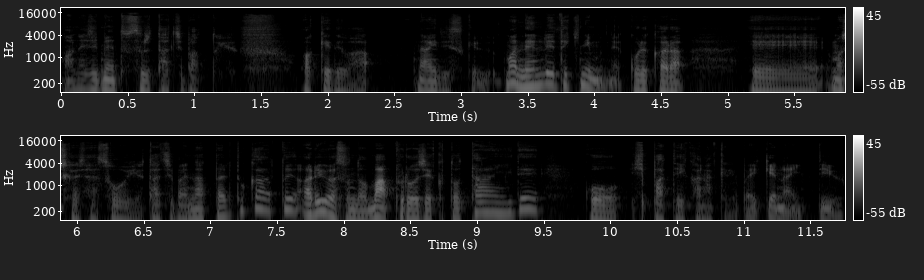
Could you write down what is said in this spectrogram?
マネジメントする立場というわけではないですけれど、まあ、年齢的にもねこれから、えー、もしかしたらそういう立場になったりとかあるいはその、まあ、プロジェクト単位でこう引っ張っていかなければいけないっていう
